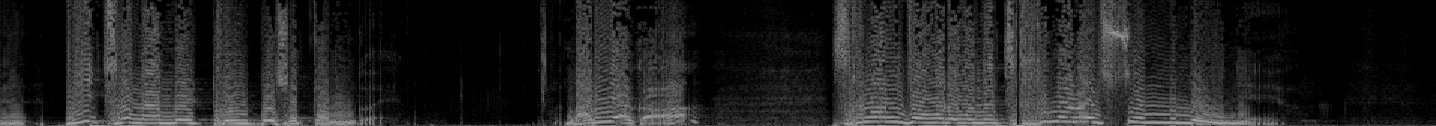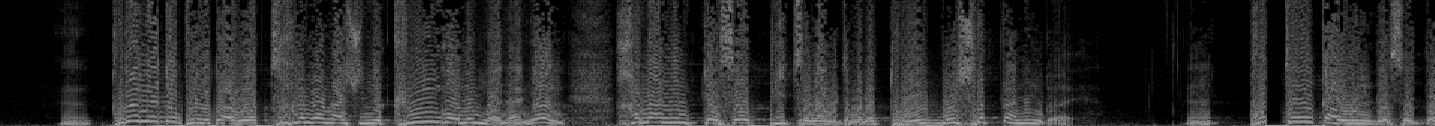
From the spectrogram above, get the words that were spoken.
예, 비천함을 돌보셨다는 거예요. 마리아가 상황적으로 보면 찬양할 수 없는 여인이에요. 예, 그럼에도 불구하고 찬양할 수 있는 근거는 뭐냐면 하나님께서 비천함을 돌보셨다는 거예요. 예? 고통 가운데서도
